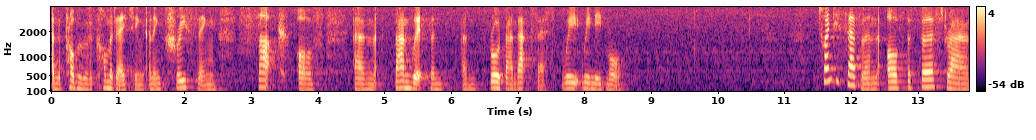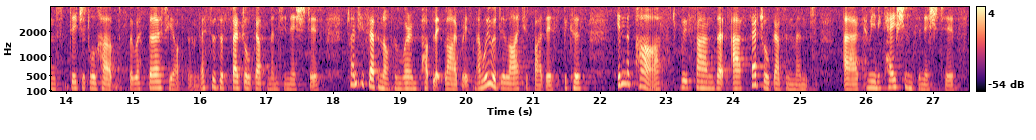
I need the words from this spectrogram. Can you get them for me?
and the problem of accommodating an increasing suck of um, bandwidth and, and broadband access. We, we need more. 27 of the first round digital hubs, there were 30 of them, this was a federal government initiative, 27 of them were in public libraries. Now we were delighted by this because in the past we found that our federal government uh, communications initiatives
